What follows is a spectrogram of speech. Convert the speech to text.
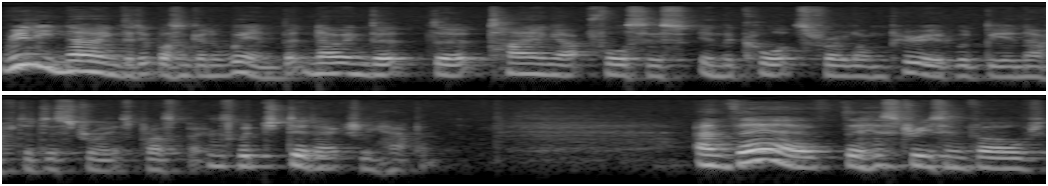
really knowing that it wasn't going to win, but knowing that, that tying up forces in the courts for a long period would be enough to destroy its prospects, mm-hmm. which did actually happen. And there, the histories involved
